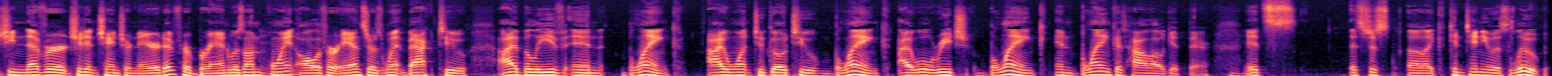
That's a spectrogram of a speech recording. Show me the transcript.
She never she didn't change her narrative. Her brand was on point. All of her answers went back to I believe in blank. I want to go to blank. I will reach blank and blank is how I'll get there. It's it's just uh, like a continuous loop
